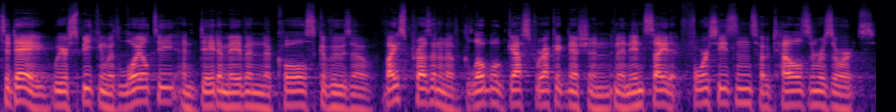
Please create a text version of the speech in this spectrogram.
Today, we are speaking with loyalty and data maven Nicolle Scavuzzo, Vice President of Global Guest Recognition and an insight at Four Seasons Hotels and Resorts.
